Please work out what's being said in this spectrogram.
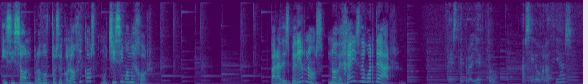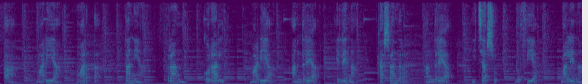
Y si son productos ecológicos, muchísimo mejor. Para despedirnos, no dejéis de huertear. Este proyecto ha sido gracias a María, Marta, Tania, Fran, Coral, María, Andrea, Elena, Cassandra, Andrea, Ichaso, Lucía, Malena,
